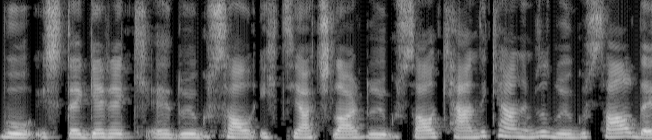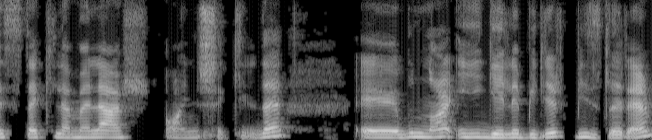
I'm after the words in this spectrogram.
Bu işte gerek e, duygusal ihtiyaçlar, duygusal kendi kendimize duygusal desteklemeler aynı şekilde. E, bunlar iyi gelebilir bizlere.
